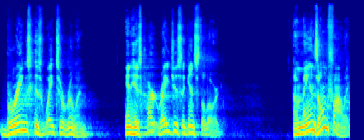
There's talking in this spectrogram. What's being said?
brings his way to ruin, and his heart rages against the Lord." A man's own folly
